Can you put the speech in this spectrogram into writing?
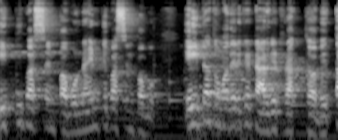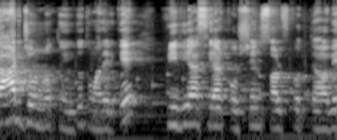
এইটটি পার্সেন্ট পাবো নাইনটি পার্সেন্ট পাবো, এইটা তোমাদেরকে টার্গেট রাখতে হবে। তার জন্য কিন্তু তোমাদেরকে প্রিভিয়াস ইয়ার কোশ্চেন সলভ করতে হবে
